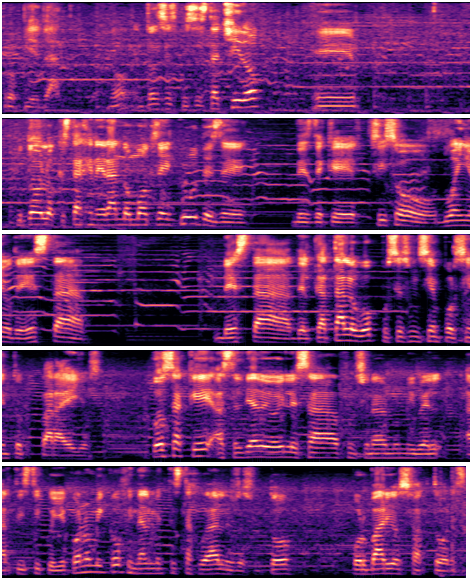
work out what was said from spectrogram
propiedad, ¿no? Entonces pues está chido. Eh, todo lo que está generando Motley Crue desde, desde que se hizo dueño de esta de esta del catálogo pues es un 100% para ellos cosa que hasta el día de hoy les ha funcionado en un nivel artístico y económico. Finalmente esta jugada les resultó por varios factores.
